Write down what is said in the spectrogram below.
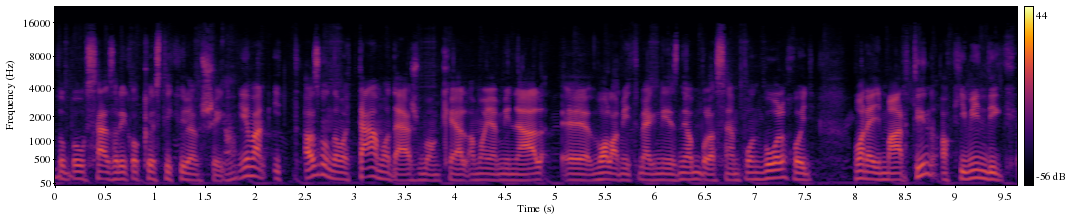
dobó százalékok közti különbség. Ha. Nyilván itt azt gondolom, hogy támadásban kell a Miami-nál e, valamit megnézni abból a szempontból, hogy van egy Martin, aki mindig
